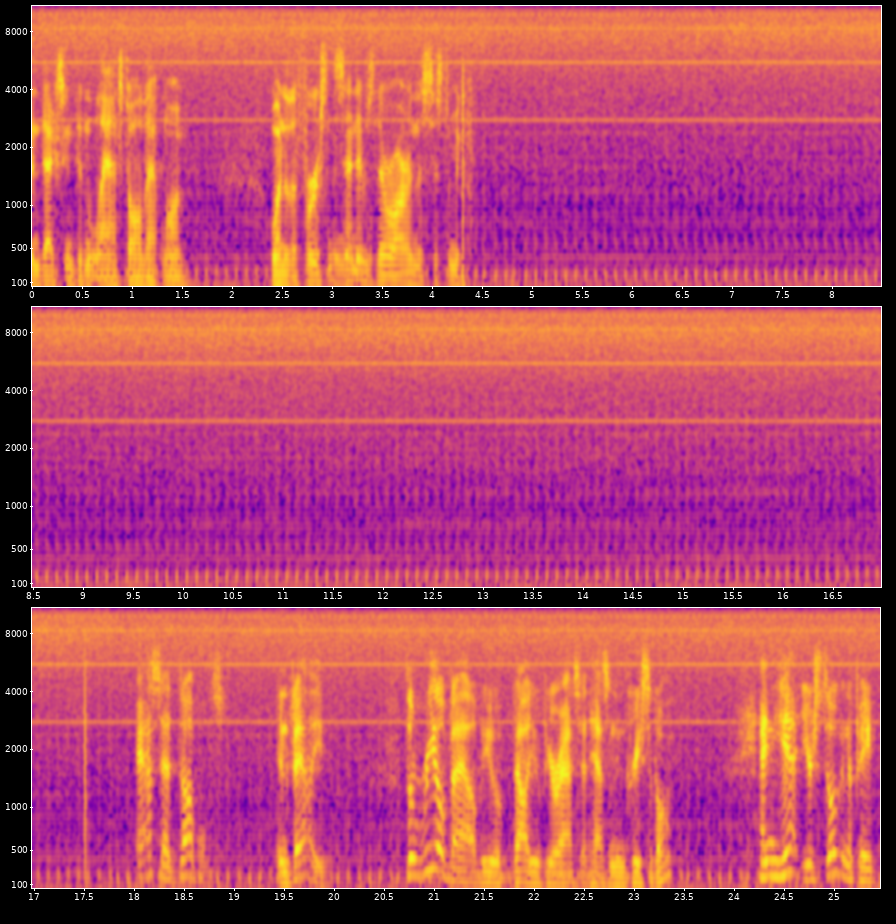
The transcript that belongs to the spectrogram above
over-indexing didn't last all that long. One of the first incentives there are in the system asset doubles in value. The real value, value of your asset hasn't increased at all. And yet you're still going to pay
